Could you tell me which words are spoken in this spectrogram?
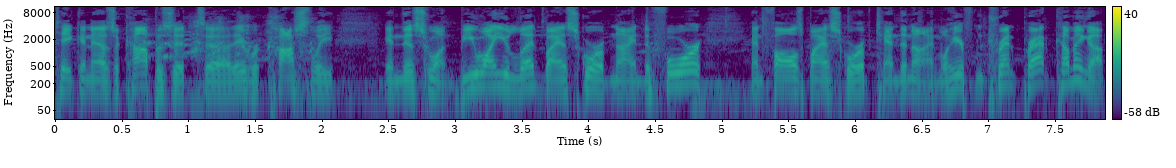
taken as a composite, uh, they were costly in this one. BYU led by a score of 9 to 4 and falls by a score of 10 to 9. We'll hear from Trent Pratt coming up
